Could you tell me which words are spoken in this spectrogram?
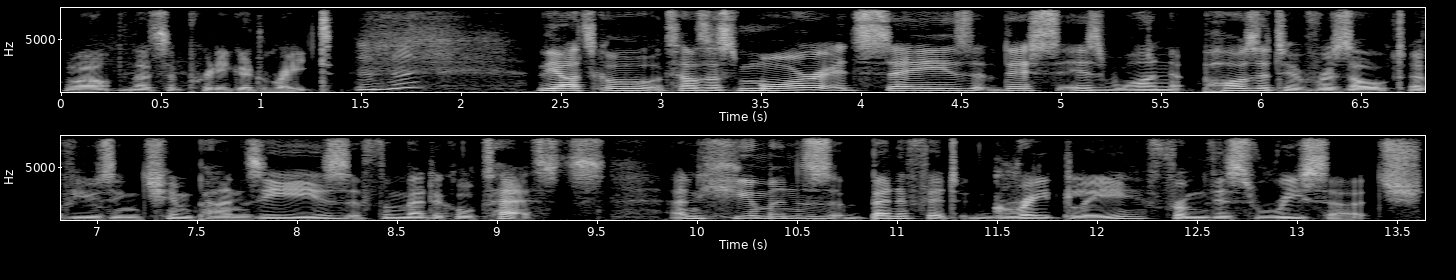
Well, that's a pretty good rate. Mm-hmm. The article tells us more. It says this is one positive result of using chimpanzees for medical tests, and humans benefit greatly from this research.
